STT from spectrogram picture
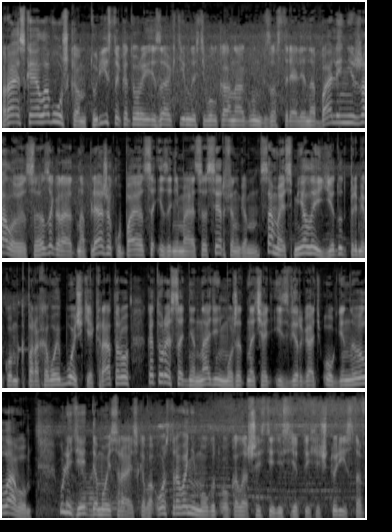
Райская ловушка. Туристы, которые из-за активности вулкана Агунг застряли на Бали, не жалуются. Загорают на пляже, купаются и занимаются серфингом. Самые смелые едут прямиком к пороховой бочке, кратеру, который со дня на день может начать извергать огненную лаву. Улететь домой с райского острова не могут около 60 тысяч туристов.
